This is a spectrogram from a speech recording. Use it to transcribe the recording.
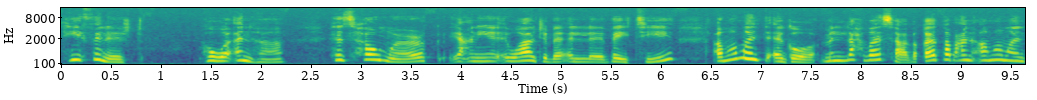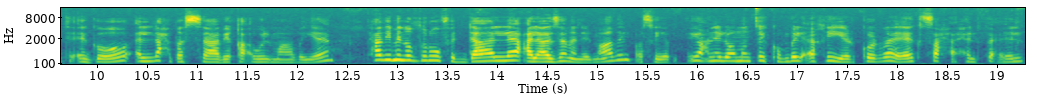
He finished. هو أنهى. His homework يعني واجبه البيتي a moment ago من لحظة سابقة. طبعا a moment ago اللحظة السابقة أو الماضية. هذه من الظروف الدالة على زمن الماضي البسيط. يعني لو منطيكم بالأخير correct صحح الفعل.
